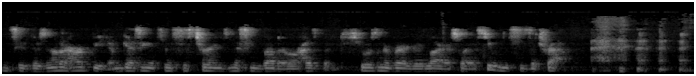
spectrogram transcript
And see, there's another heartbeat. I'm guessing it's Mrs. Turing's missing brother or husband. She wasn't a very good liar, so I assume this is a trap.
